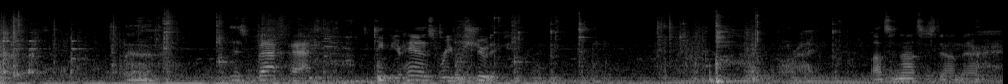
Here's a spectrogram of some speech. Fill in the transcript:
uh, this backpack to keep your hands free for shooting. All right. Lots of Nazis down there.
